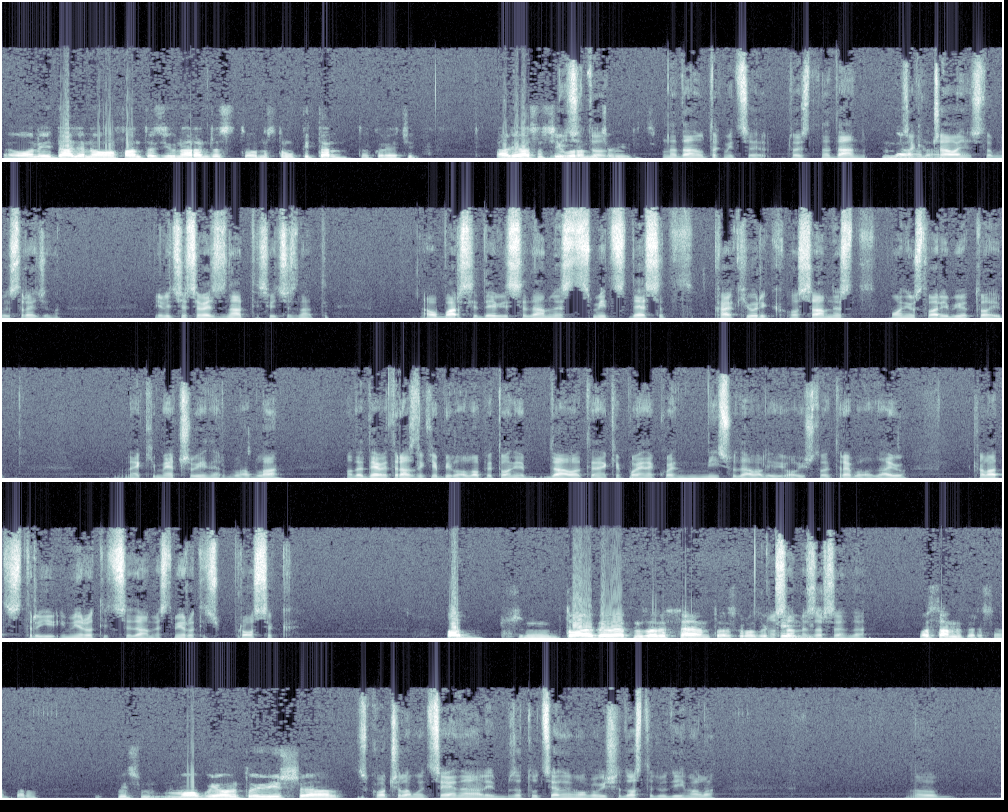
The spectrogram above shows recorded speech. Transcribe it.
On je i dalje na ovom fantaziju naranđast, odnosno upitan, tako reći, ali ja sam siguran da će on igrati. Na dan utakmice, to jest na dan da, zaključavanja da. će to bude sređeno. Ili će se već znati, svi će znati. A u Barsi Davis 17, Smith 10, Kurik 18, on je u stvari bio toj neki match winner, bla bla. Onda je devet razlike bilo, ali opet on je dao te neke poene koje nisu davali ovi što je trebalo da daju. Kalatis 3 i Mirotić 17. Mirotić prosek. Pa, to je 19,7, to je skroz ok. 18,7, da. 18,7, pardon. Mislim, mogu i on to i više, ali... Skočila mu je cena, ali za tu cenu je mogao više, dosta ljudi imalo.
